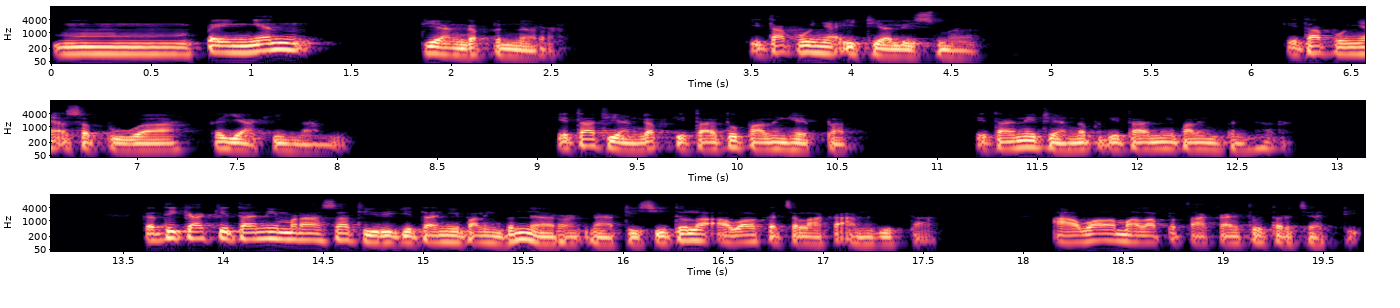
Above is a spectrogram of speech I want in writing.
hmm, pengen dianggap benar. Kita punya idealisme kita punya sebuah keyakinan. Kita dianggap kita itu paling hebat. Kita ini dianggap kita ini paling benar. Ketika kita ini merasa diri kita ini paling benar, nah di situlah awal kecelakaan kita. Awal malapetaka itu terjadi.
